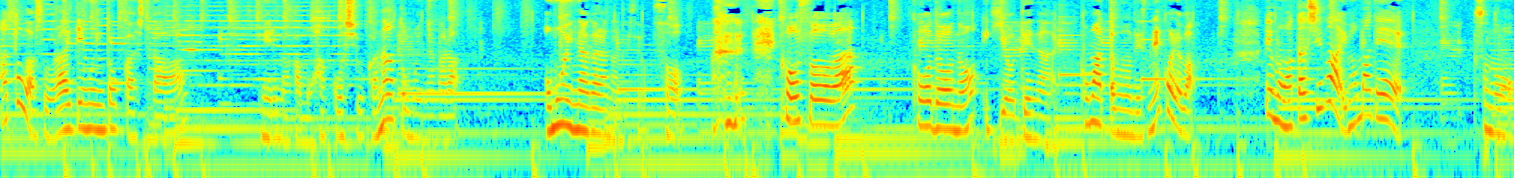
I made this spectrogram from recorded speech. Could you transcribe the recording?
あとはそうライティングに特化したメルマガも発行しようかなと思いながら思いながらなんですよ。そう。構想は行動の息を出ない。困ったものですねこれは。でも私は今までその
